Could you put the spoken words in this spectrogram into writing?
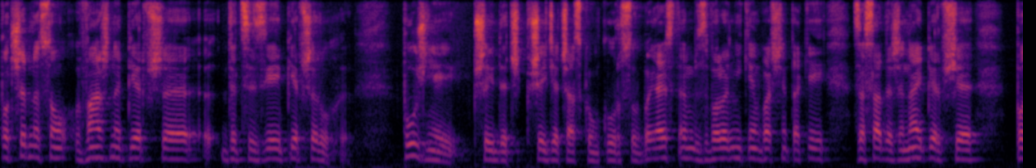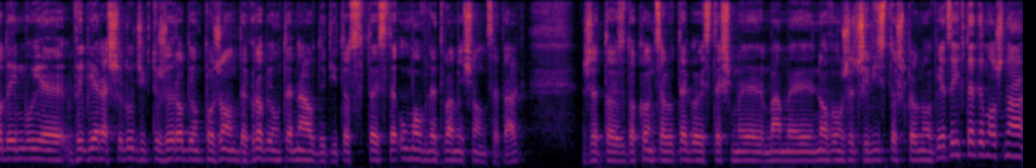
potrzebne są ważne pierwsze decyzje i pierwsze ruchy. Później przyjdzie, przyjdzie czas konkursów, bo ja jestem zwolennikiem właśnie takiej zasady, że najpierw się podejmuje, wybiera się ludzi, którzy robią porządek, robią ten audyt i to, to jest te umowne dwa miesiące, tak? Że to jest do końca lutego jesteśmy, mamy nową rzeczywistość, pełną wiedzę i wtedy można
